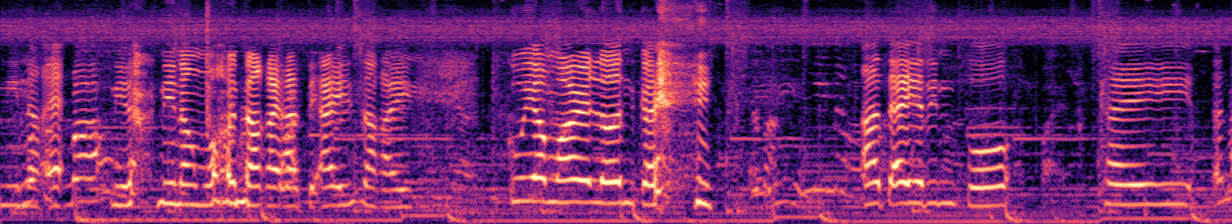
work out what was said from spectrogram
Ninang, eh, Ninang, Ninang Mona, kay Ate Aiza, kay Kuya Marlon, kay Ate Irene po, kay ano?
